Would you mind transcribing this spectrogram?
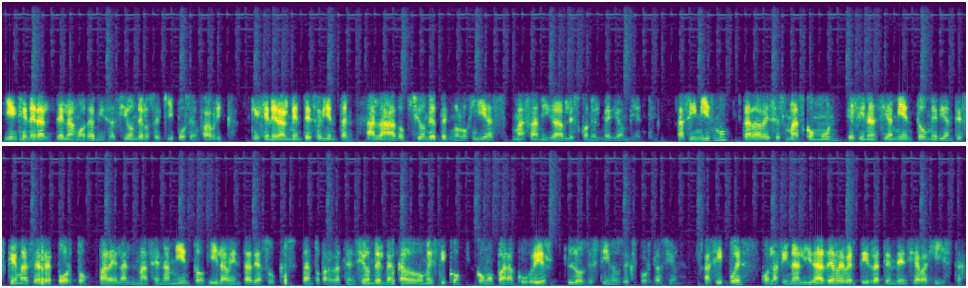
y en general de la modernización de los equipos en fábrica, que generalmente se orientan a la adopción de tecnologías más amigables con el medio ambiente. Asimismo, cada vez es más común el financiamiento mediante esquemas de reporto para el almacenamiento y la venta de azúcar, tanto para la atención del mercado doméstico como para cubrir los destinos de exportación. Así pues, con la finalidad de revertir la tendencia bajista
